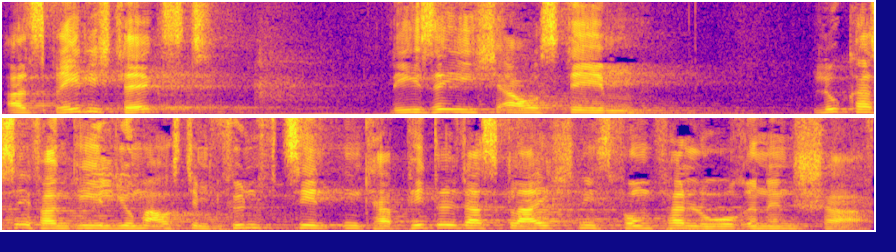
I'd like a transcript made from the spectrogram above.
Als Predigtext lese ich aus dem Lukas-Evangelium aus dem 15. Kapitel das Gleichnis vom verlorenen Schaf.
